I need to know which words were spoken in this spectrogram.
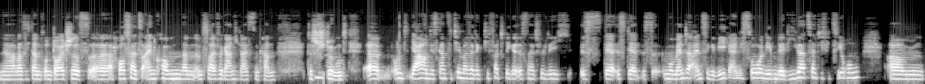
Ja, was ich dann so ein deutsches äh, Haushaltseinkommen dann im Zweifel gar nicht leisten kann. Das stimmt. Ja. Äh, und ja, und das ganze Thema Selektivverträge ist natürlich, ist der, ist der, ist im Moment der einzige Weg eigentlich so, neben der DIGA-Zertifizierung. Ähm,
